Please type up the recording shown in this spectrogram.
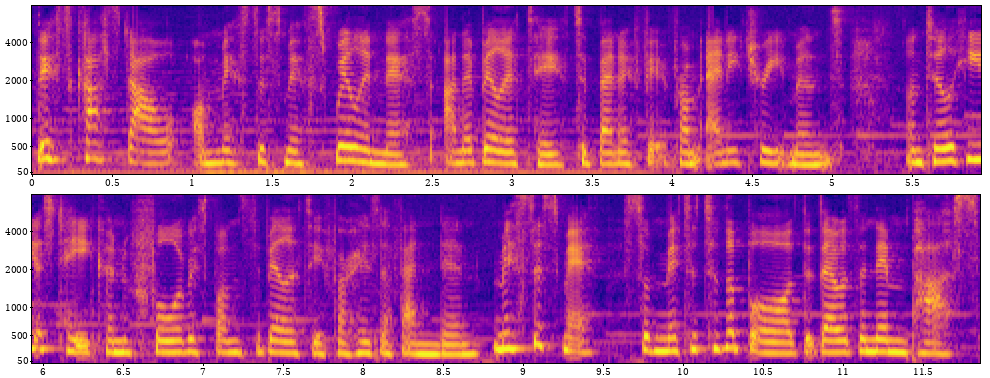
This cast doubt on Mr. Smith's willingness and ability to benefit from any treatment until he has taken full responsibility for his offending. Mr. Smith submitted to the board that there was an impasse,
